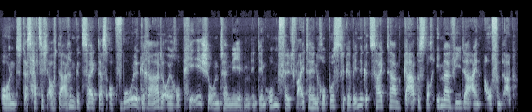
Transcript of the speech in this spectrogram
Und das hat sich auch darin gezeigt, dass obwohl gerade europäische Unternehmen in dem Umfeld weiterhin robuste Gewinne gezeigt haben, gab es doch immer wieder ein Auf und Ab.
